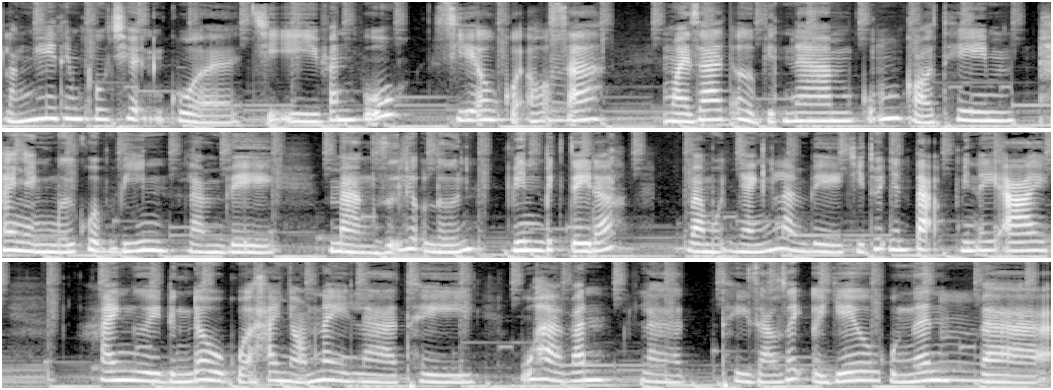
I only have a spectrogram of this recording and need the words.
lắng nghe thêm câu chuyện của chị Văn Vũ CEO của Elsa ừ. ngoài ra ở Việt Nam cũng có thêm hai nhánh mới của Vin làm về mảng dữ liệu lớn Vin Big Data và một nhánh làm về trí tuệ nhân tạo Vin AI Hai người đứng đầu của hai nhóm này là thầy Vũ Hà Văn là thầy giáo dạy ở Yale của Ngân ừ. và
